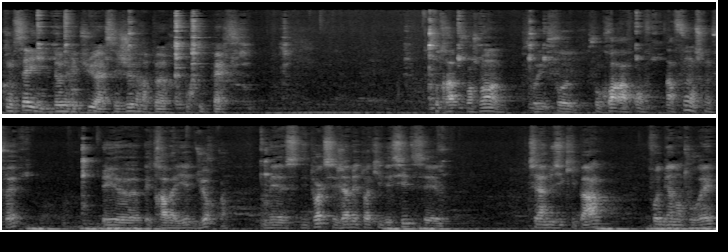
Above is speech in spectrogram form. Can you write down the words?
conseil donnerais-tu à ces jeunes rappeurs pour qu'ils percent? Franchement, il faut, croire à, fond en ce qu'on fait et, euh, travailler dur. Quoi. Mais dis-toi que c'est jamais toi qui décides, c'est, la musique qui parle. Il faut être bien entouré.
